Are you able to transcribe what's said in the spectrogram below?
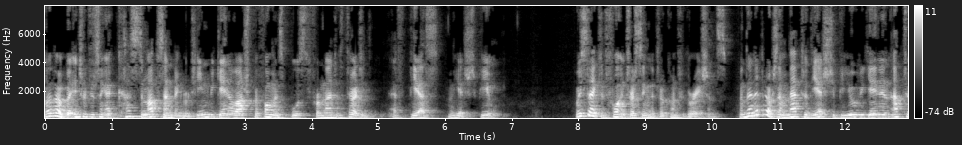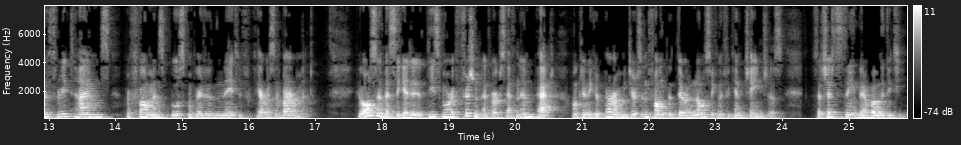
However, by introducing a custom upsampling routine, we gain a large performance boost from 9 to 30 FPS in the TPU. We selected four interesting network configurations. When the networks are mapped to the Edge TPU, we gain an up to three times performance boost compared to the native Keras environment. We also investigated if these more efficient networks have an impact on clinical parameters and found that there are no significant changes, suggesting their validity.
